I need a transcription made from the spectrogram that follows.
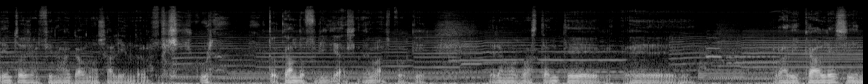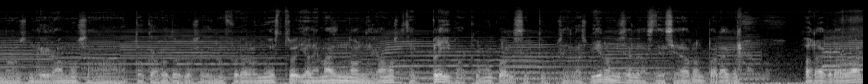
Y entonces al final acabamos saliendo en la película, tocando frillas además, porque éramos bastante eh, radicales y nos negamos a tocar otra cosa que no fuera lo nuestro y además nos negamos a hacer playback, con lo cual se, se las vieron y se las desearon para, para grabar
